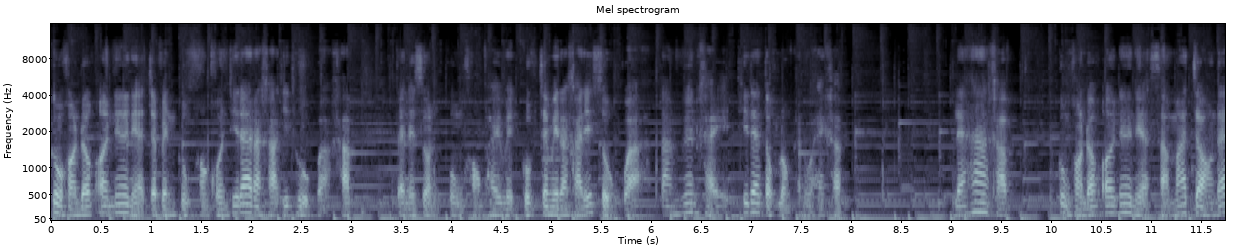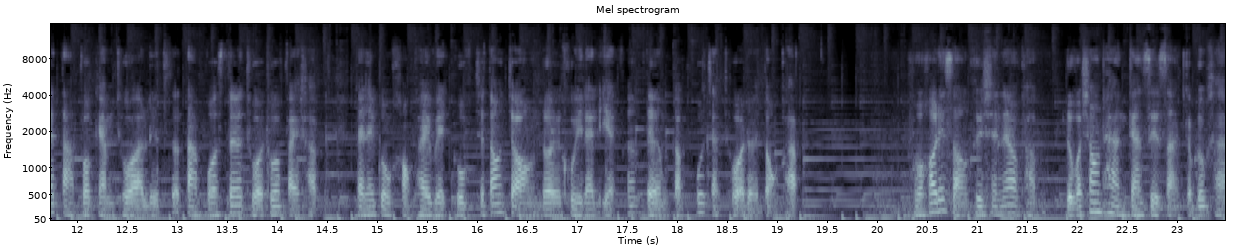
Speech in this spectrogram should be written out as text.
กลุ่มของ dog owner เนี่ยจะเป็นกลุ่มของคนที่ได้ราคาที่ถูกกว่าครับ แต่ในส่วนกลุ่มของ private group จะมีราคาที่สูงกว่าตามเงื่อนไขที่ได้ตกลงกันไว้ครับ และ 5 ครับ ลุ่มของ Dog Owner เนี่ยสามารถจองได้ตามโปรแกรมทัวร์หรือตามโปสเตอร์ทัวร์ทั่วไปครับ แต่ในกลุ่มของ Private Group จะต้องจองโดยคุยรายละเอียดเพิ่มเติมกับผู้จัดทัวร์โดยตรงครับ หัวข้อที่ 2 คือ Channel ครับ หรือว่าช่องทางการสื่อสารกับลูกค้า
